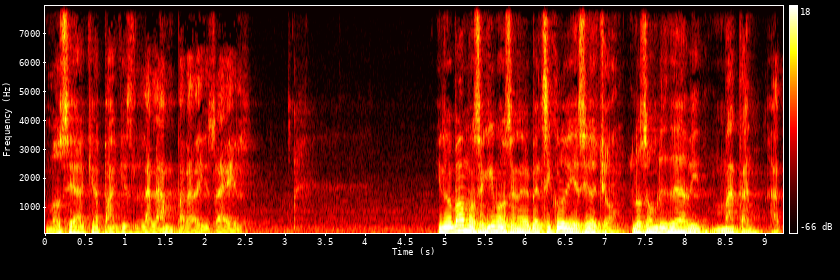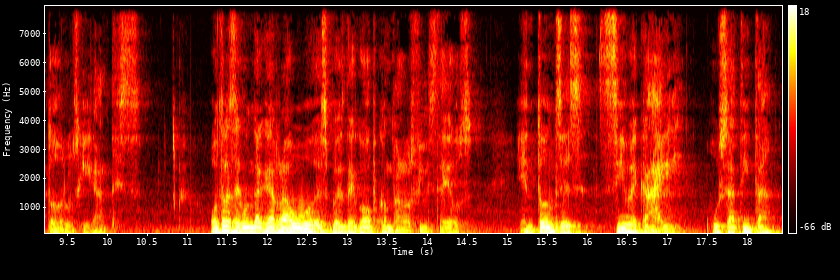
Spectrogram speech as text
no sea que apagues la lámpara de Israel. Y nos vamos, seguimos en el versículo 18. Los hombres de David matan a todos los gigantes. Otra segunda guerra hubo después de Gob contra los filisteos. Entonces Sibekai, Usatita,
